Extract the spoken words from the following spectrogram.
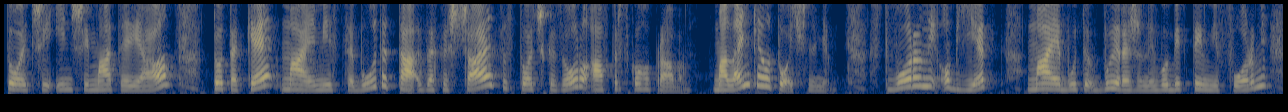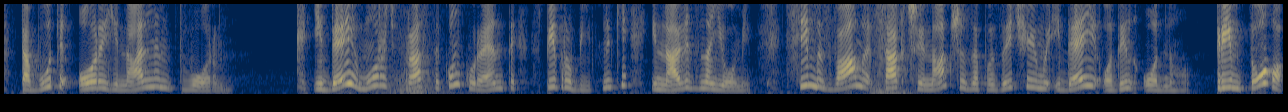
той чи інший матеріал, то таке має місце бути та захищається з точки зору авторського права. Маленьке уточнення. Створений об'єкт має бути виражений в об'єктивній формі та бути оригінальним твором. Ідею можуть вкрасти конкуренти, співробітники і навіть знайомі. Всі ми з вами так чи інакше запозичуємо ідеї один одного. Крім того,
